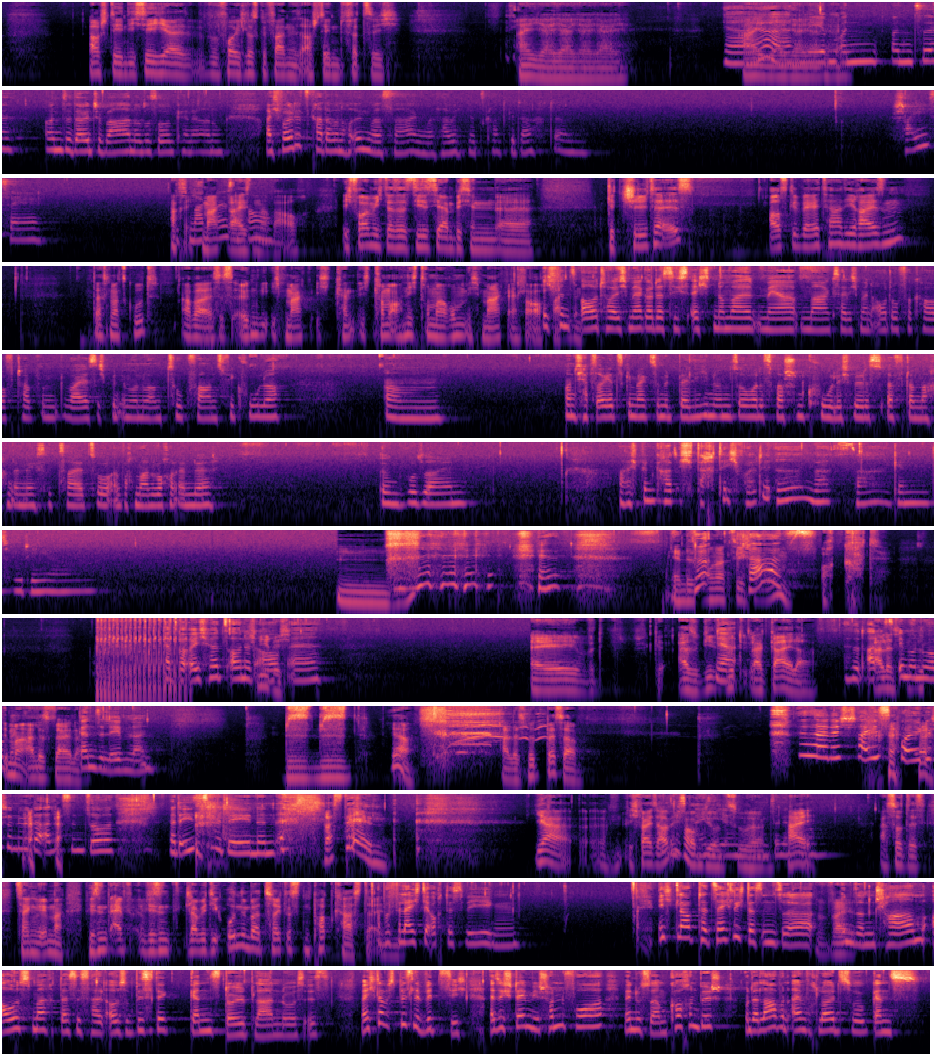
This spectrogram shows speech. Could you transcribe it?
Ausstehend, ich sehe hier, bevor ich losgefahren bin, ausstehend 40. Eieieiei. Ja, Ei, ja, ei, ei, ei, neben ei. un, unsere, unsere Deutsche Bahn oder so, keine Ahnung. Aber ich wollte jetzt gerade aber noch irgendwas sagen. Was habe ich jetzt gerade gedacht? Ähm Scheiße. Ach, Ich ich mag mag, Reisen Reisen, auch. aber auch. Ich freue mich, dass es dieses Jahr ein bisschen äh, gechillter ist. Ausgewählter, die Reisen. Das macht's gut. Aber es ist irgendwie, ich mag, ich kann, ich komme auch nicht drum herum. Ich mag einfach auch Ich finde es auch toll. Ich merke auch, dass ich es echt nochmal mehr mag, seit ich mein Auto verkauft habe und weiß, ich bin immer nur am Zug fahren. ist viel cooler. Ähm und ich habe es auch jetzt gemerkt, so mit Berlin und so, das war schon cool. Ich will das öfter machen in nächster Zeit. So einfach mal ein Wochenende irgendwo sein. Aber ich bin gerade, ich dachte, ich wollte irgendwas sagen zu dir. Mhm. Ende des Monats ziehe ich um. Oh Gott. Ja, bei euch hört es auch nicht Schwierig. auf, ey. Ey, also geht, Ja. wird halt geiler. Es wird alles, Alles- immer nur immer alles geiler. Ganze Leben lang. Bzz, bzz. Ja, alles wird besser. Eine Scheißfolge schon wieder. Alles sind so. Was ist mit denen? Was denn? Ja, äh, ich weiß auch nicht, warum die uns zuhören. Hi. Achso, das sagen wir immer. Wir sind einfach, wir sind, glaube ich, die unüberzeugtesten Podcaster. Aber vielleicht ja auch deswegen. Ich glaube tatsächlich, dass unser, Weil- unseren Charme ausmacht, dass es halt auch so ein bisschen ganz doll planlos ist. Weil ich glaube, es ist ein bisschen witzig. Also ich stelle mir schon vor, wenn du so am Kochen bist und da labern einfach Leute so ganz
